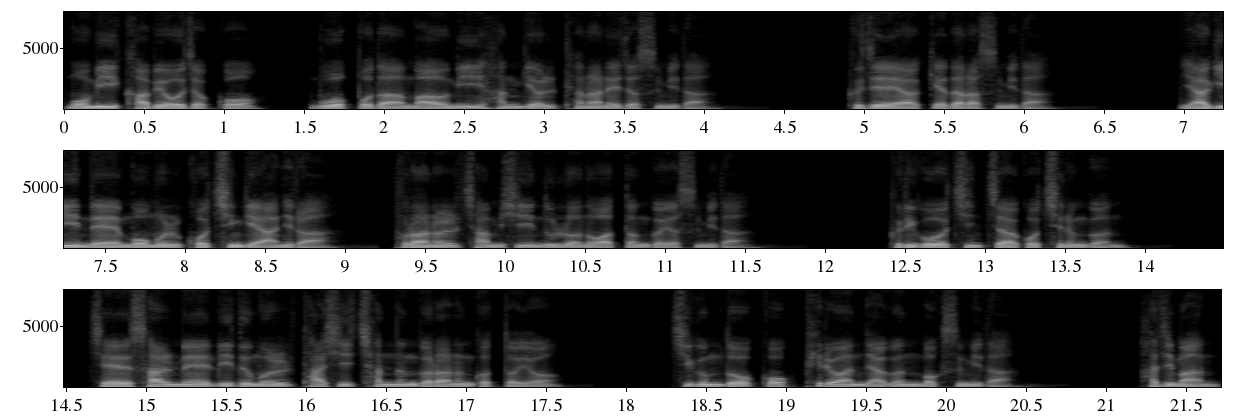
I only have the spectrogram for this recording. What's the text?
몸이 가벼워졌고 무엇보다 마음이 한결 편안해졌습니다. 그제야 깨달았습니다. 약이 내 몸을 고친 게 아니라 불안을 잠시 눌러놓았던 거였습니다. 그리고 진짜 고치는 건 제 삶의 리듬을 다시 찾는 거라는 것도요. 지금도 꼭 필요한 약은 먹습니다. 하지만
